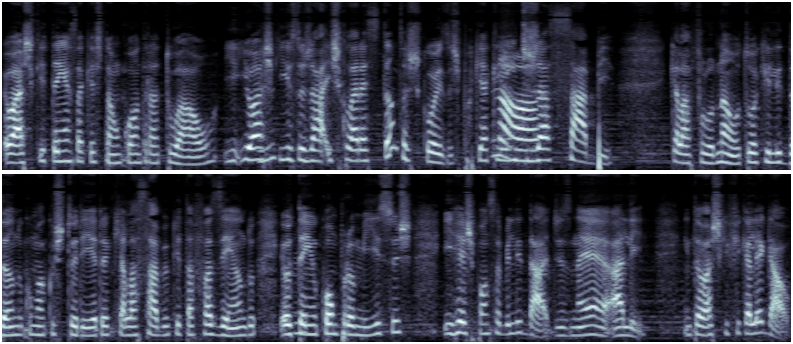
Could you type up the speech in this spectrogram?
eu acho que tem essa questão contratual. E, eu acho uhum. que isso já esclarece tantas coisas, porque a cliente já sabe que ela falou: não, eu tô aqui lidando com uma costureira que ela sabe o que tá fazendo, eu hum. tenho compromissos e responsabilidades, né, ali. Então acho que fica legal.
